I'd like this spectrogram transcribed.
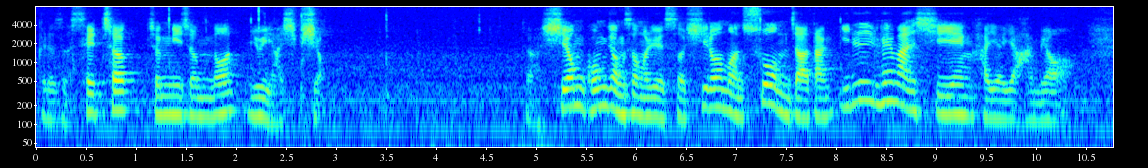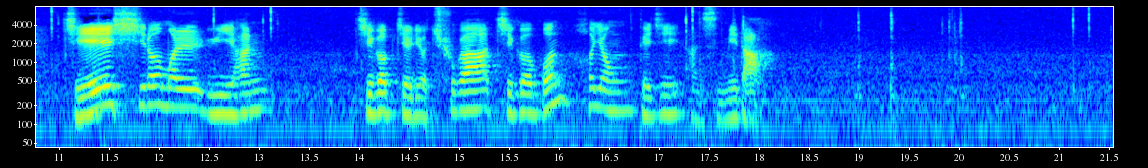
그래서 세척, 정리, 정론 유의하십시오. 자, 시험 공정성을 위해서 실험은 수험자당 1회만 시행하여야 하며 재실험을 위한 직업재료 추가 직업은 허용되지 않습니다. 그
